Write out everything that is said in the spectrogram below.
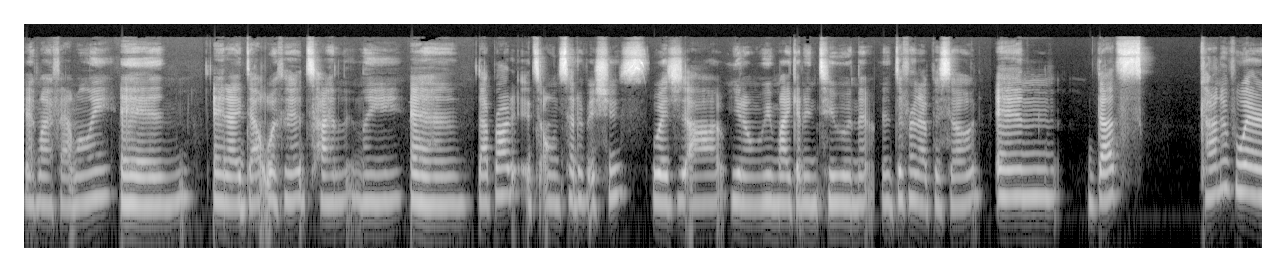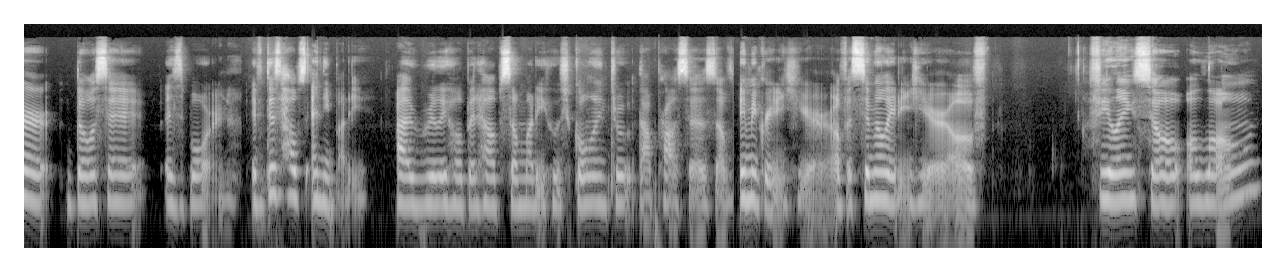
and my family and and I dealt with it silently and that brought its own set of issues which uh, you know we might get into in, the, in a different episode and that's kind of where Doce is born if this helps anybody I really hope it helps somebody who's going through that process of immigrating here, of assimilating here, of feeling so alone.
